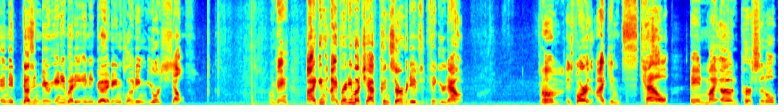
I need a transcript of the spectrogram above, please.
And it doesn't do anybody any good, including yourself. Okay? I can I pretty much have conservatives figured out. Um, as far as I can tell, in my own personal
